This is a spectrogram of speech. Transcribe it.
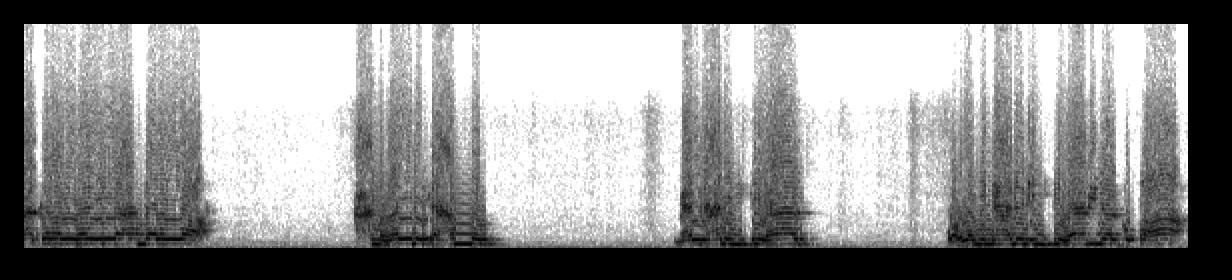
حكم بغير أنزل الله عن غير تعمد بل عن اجتهاد وهو من أهل الاجتهاد من الفقهاء.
